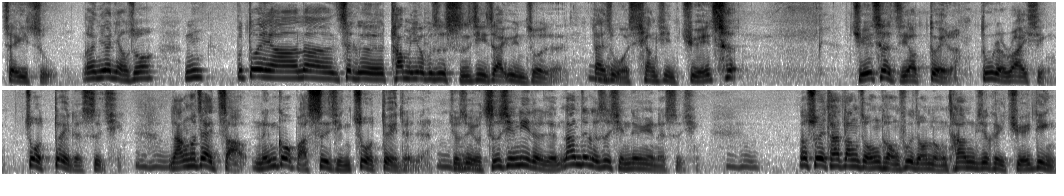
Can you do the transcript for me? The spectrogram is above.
这一组，那你要讲说，嗯，不对啊，那这个他们又不是实际在运作的人，但是我相信决策，决策只要对了，do the right thing，做对的事情，然后再找能够把事情做对的人，就是有执行力的人，那这个是行政院的事情。那所以他当总统、副总统，他们就可以决定。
